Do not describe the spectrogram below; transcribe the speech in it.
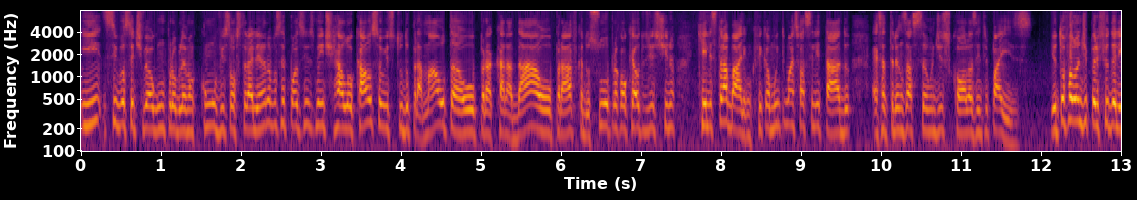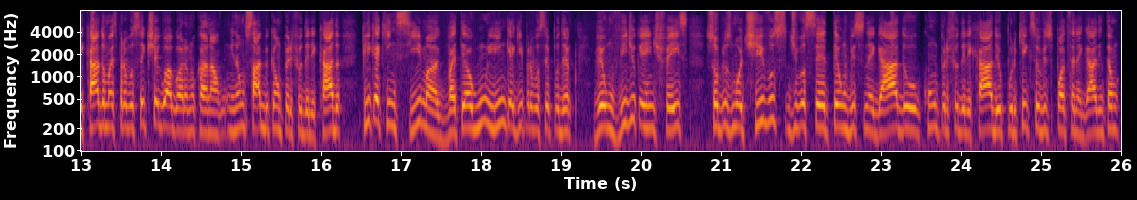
E se você tiver algum problema com o visto australiano, você pode simplesmente realocar o seu estudo para Malta, ou para Canadá, ou para África do Sul, ou para qualquer outro destino que eles trabalhem, que fica muito mais facilitado essa transação de escolas entre países. E eu tô falando de perfil delicado, mas para você que chegou agora no canal e não sabe o que é um perfil delicado, clica aqui em cima, vai ter algum link aqui para você poder ver um vídeo que a gente fez sobre os motivos de você ter um visto negado com um perfil delicado e o porquê que seu visto pode ser negado. Então,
